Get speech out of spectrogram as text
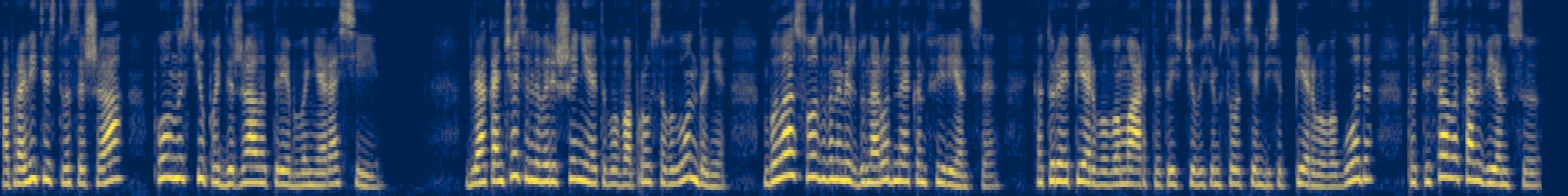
а правительство США полностью поддержало требования России. Для окончательного решения этого вопроса в Лондоне была созвана международная конференция, которая 1 марта 1871 года подписала конвенцию,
